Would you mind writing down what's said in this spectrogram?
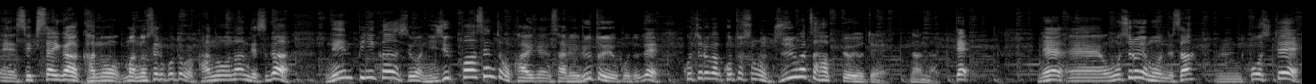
えー、積載が可能、まあ、乗せることが可能なんですが燃費に関しては20%も改善されるということでこちらが今年の10月発表予定なんだって。ねえー、面白いもんでさ、うん、こうして、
